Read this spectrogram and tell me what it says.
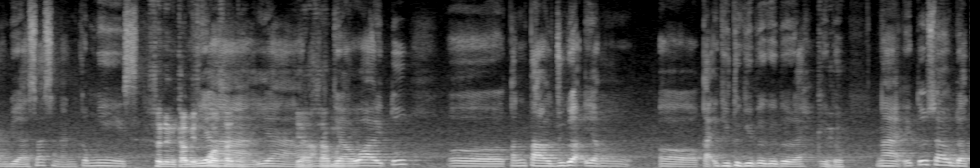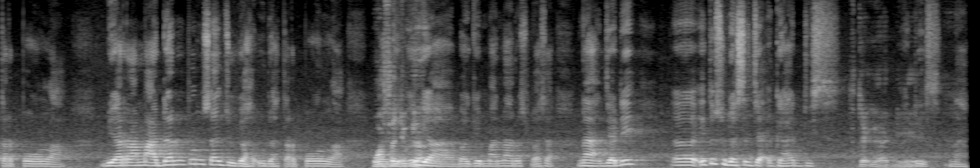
yang biasa Senin Kemis. Senin Kamis Iya, puasanya. Iya, Ya, orang Jawa itu eh, kental juga yang eh, kayak gitu-gitu gitu ya, gitu. Nah, itu saya udah terpola. Biar Ramadan pun saya juga udah terpola. Puasa Bagi- juga? Iya, bagaimana harus puasa. Nah, jadi eh, itu sudah sejak gadis. Sejak gadis. Gadis. Nah,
